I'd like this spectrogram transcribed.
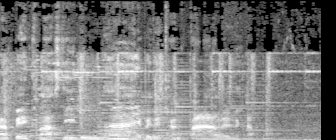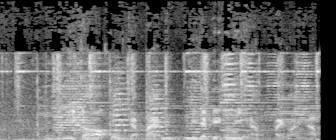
การเปลี่ยนคลาสนี้ดูง่ายไปในทันตาเลยนะครับ วันนี้ก็คงจะไปมีแต่เพียงเท่านี้ครับ ไปก่อนครับ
